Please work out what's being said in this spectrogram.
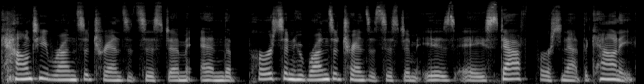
county runs the transit system, and the person who runs the transit system is a staff person at the county.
